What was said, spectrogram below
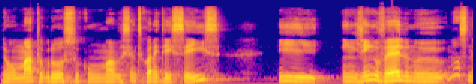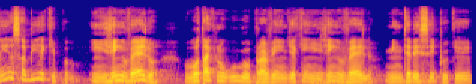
no Mato Grosso, com 946. E Engenho Velho no. Nossa, nem eu sabia que. Engenho Velho. Vou botar aqui no Google pra ver onde é que é Engenho Velho. Me interessei porque.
